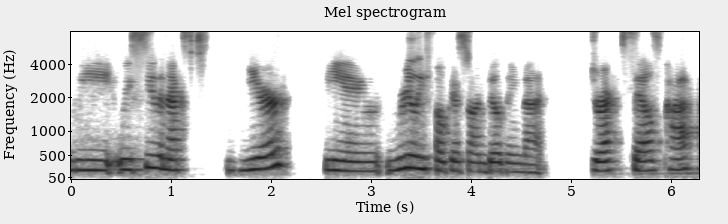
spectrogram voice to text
we we see the next year being really focused on building that direct sales path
